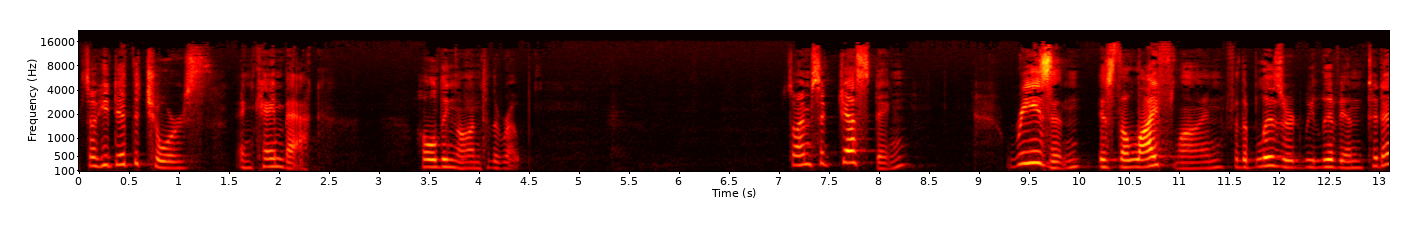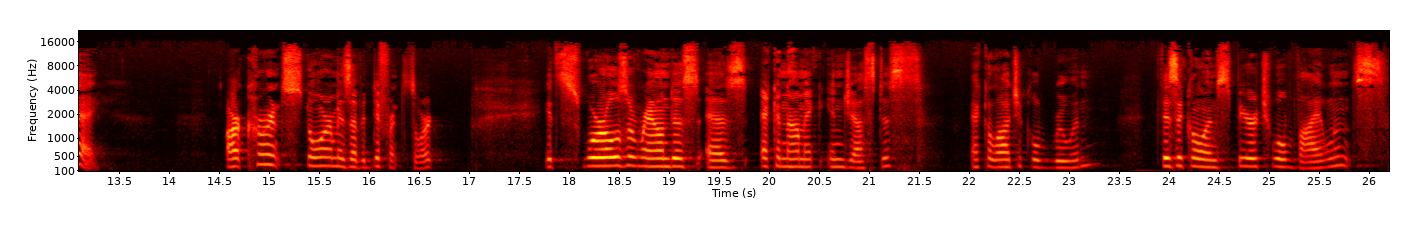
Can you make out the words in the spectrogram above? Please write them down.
So he did the chores and came back, holding on to the rope. So I'm suggesting reason is the lifeline for the blizzard we live in today. Our current storm is of a different sort. It swirls around us as economic injustice, ecological ruin, physical and spiritual violence,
